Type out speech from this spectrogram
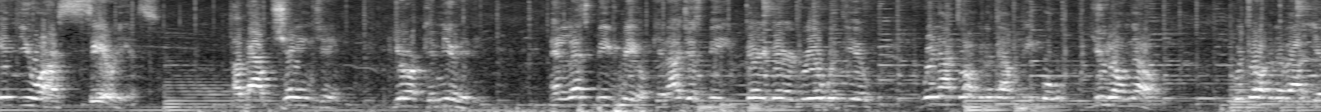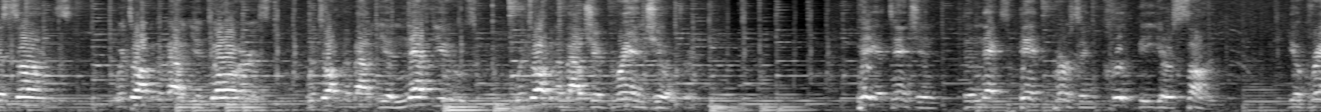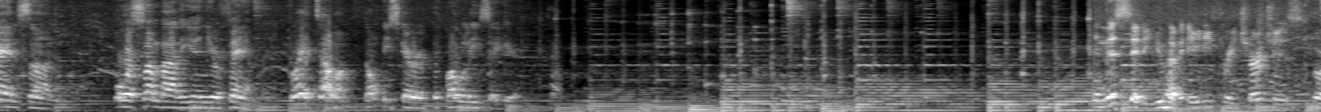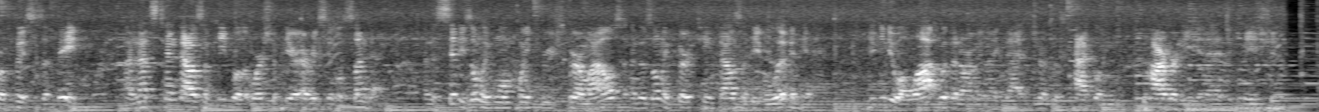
if you are serious about changing your community, and let's be real, can I just be very, very real with you? We're not talking about people you don't know. We're talking about your sons, we're talking about your daughters, we're talking about your nephews, we're talking about your grandchildren. Pay attention, the next dead person could be your son, your grandson, or somebody in your family. Go ahead, tell them. Don't be scared. The police are here. In this city, you have 83 churches or places of faith, and that's 10,000 people that worship here every single Sunday. And the city's only 1.3 square miles, and there's only 13,000 people living here. You can do a lot with an army like that in terms of tackling poverty and education.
